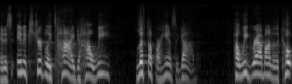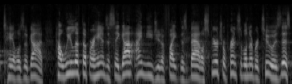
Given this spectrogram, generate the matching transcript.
And it's inextricably tied to how we lift up our hands to God, how we grab onto the coattails of God, how we lift up our hands and say, God, I need you to fight this battle. Spiritual principle number two is this.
